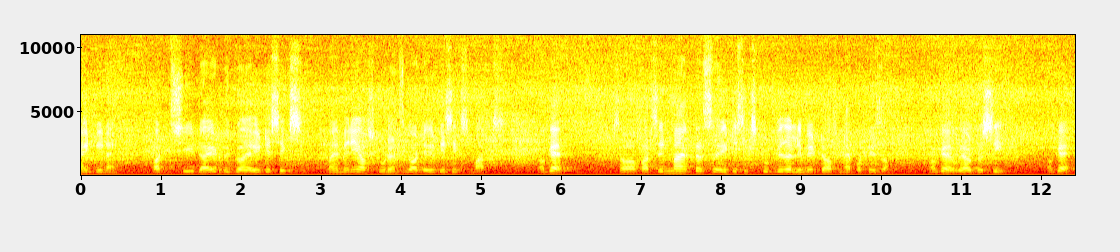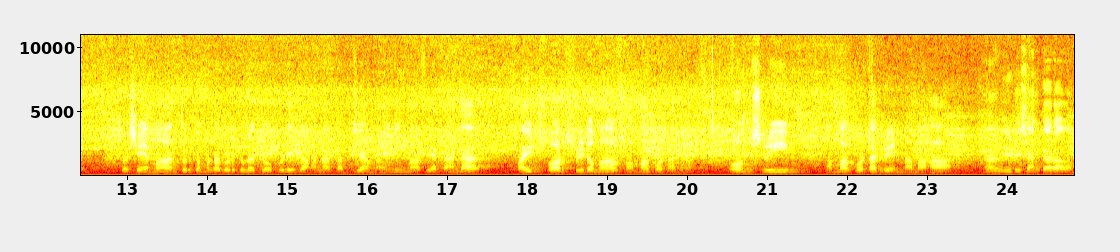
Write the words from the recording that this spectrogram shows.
ninety nine but she died because 86 my many of students got 86 marks okay so for cinema actors 86 could be the limit of nepotism okay we have to see okay so shame on తుర్కముండ కొడుకుల దోపిడీ దహన కబ్జా మైనింగ్ మాఫియా కాండ ఫైట్ ఫార్ ఫ్రీడమ్ ఆఫ్ అమ్మ కోటాగ్రేన్ ఓం శ్రీం అమ్మ కోటాగ్రేన్ నమ వీడు శంకరావం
